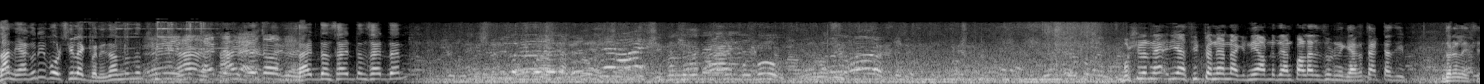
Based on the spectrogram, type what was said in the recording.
জানি এখনই বসি লাগবে না। জান জান, জান। সাইড দেন সাইড দেন সাইড দেন। বসে ইয়া সিটটা নেন নাকি? নিয়ে আপনি দেন পাল্টাতে ছুটে নাকি? এখন চারটা সিট ধরে লাগছে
